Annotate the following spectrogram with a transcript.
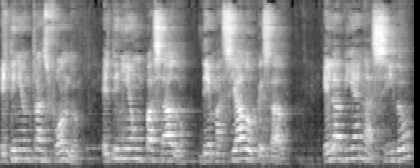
él tenía un trasfondo, él tenía un pasado demasiado pesado. Él había nacido,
